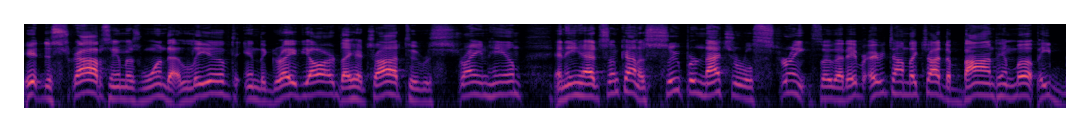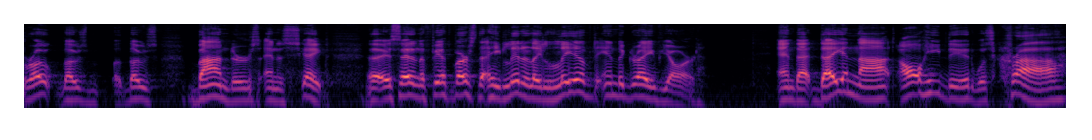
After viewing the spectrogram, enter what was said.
it describes him as one that lived in the graveyard. They had tried to restrain him, and he had some kind of supernatural strength so that every, every time they tried to bind him up, he broke those, those binders and escaped. Uh, it said in the fifth verse that he literally lived in the graveyard, and that day and night, all he did was cry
